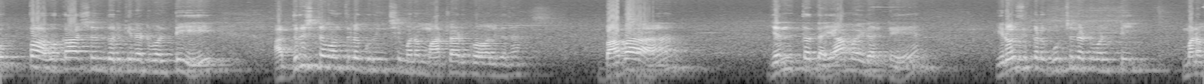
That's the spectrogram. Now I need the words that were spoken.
గొప్ప అవకాశం దొరికినటువంటి అదృష్టవంతుల గురించి మనం మాట్లాడుకోవాలి కదా. బాబా ఎంత దయామయుడంటే ఈరోజు ఇక్కడ కూర్చున్నటువంటి మనం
